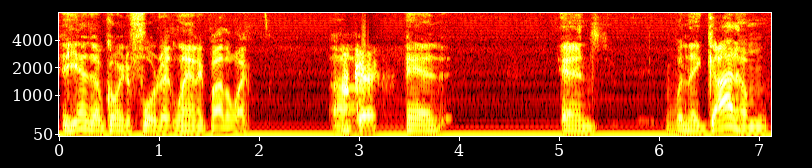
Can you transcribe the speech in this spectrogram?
he ended up going to Florida Atlantic, by the way. Uh, okay. And and when they got him,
